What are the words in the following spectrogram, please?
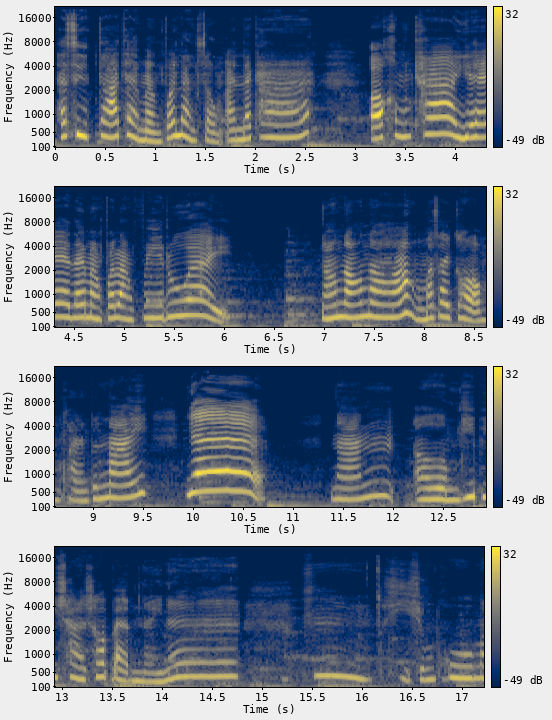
ถ้าซื้อการ์ดแถมหนังฝรั่งสองอันนะคะ อ๋อขอบคุณค่ะ เย่ได้หมัง ฝรั่งฟรีด้วย น้องน้องน้องมาใส่ของขวัญกันไหม เย่นั้น เอิมพี่พิชาชอบแบบไหนนะสีชมพูไหม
